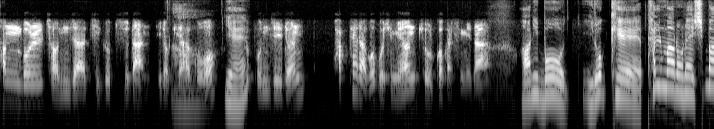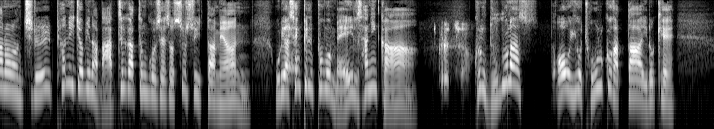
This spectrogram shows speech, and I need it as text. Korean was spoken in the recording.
선불 전자 지급 수단 이렇게 아, 하고 예. 그 본질은 화폐라고 보시면 좋을 것 같습니다. 아니 뭐 이렇게 8만 원에 10만 원어치를 편의점이나 마트 같은 곳에서 쓸 수 있다면 우리가 네. 생필품은 매일 사니까 그렇죠. 그럼 누구나 어 이거 좋을 것 같다 이렇게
